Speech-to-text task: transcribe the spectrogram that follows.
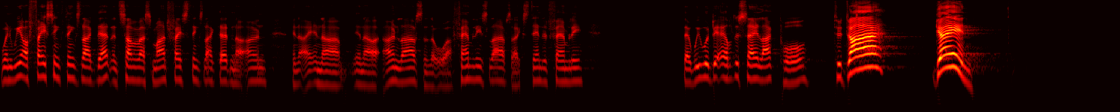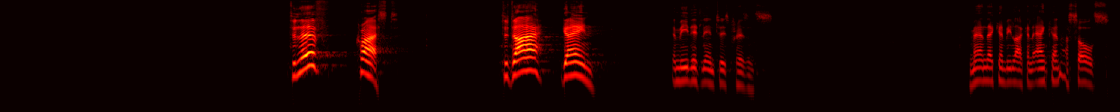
when we are facing things like that, and some of us might face things like that in our own, in our, in our, in our own lives and our family's lives, our extended family, that we would be able to say, like Paul, to die, gain. To live, Christ. To die, gain. Immediately into his presence. Man, that can be like an anchor in our souls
